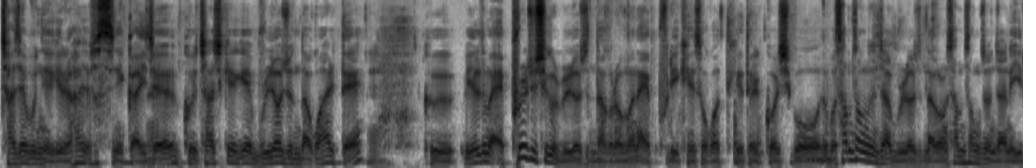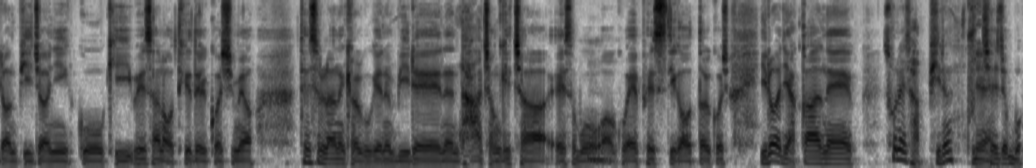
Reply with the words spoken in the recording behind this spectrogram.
자제분 얘기를 하셨으니까 이제 네. 그 자식에게 물려준다고 할 때그 네. 예를 들면 애플 주식을 물려준다 그러면 애플이 계속 어떻게 될 것이고 뭐 삼성전자 물려준다 그러면 삼성전자는 이런 비전이 있고 기 회사는 어떻게 될 것이며 테슬라는 결국에는 미래에는 다 전기차에서 뭐 음. 하고 FSD가 어떨 것이 이런 약간의 손에 잡히는 구체적 네. 뭐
